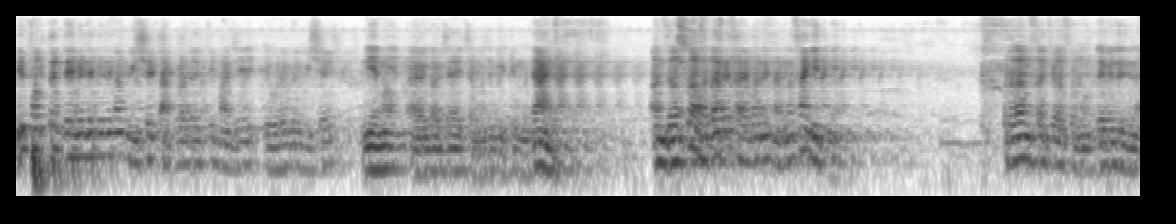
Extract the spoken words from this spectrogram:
मी फक्त देवेंद्र विषय टाकला होता की माझे एवढे विषय नियामक आयोगाच्या याच्यामध्ये मीटिंगमध्ये आणि जसं हजारे साहेबांनी त्यांना सांगितले प्रधान सचिवासमोर देवेंद्रजींना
